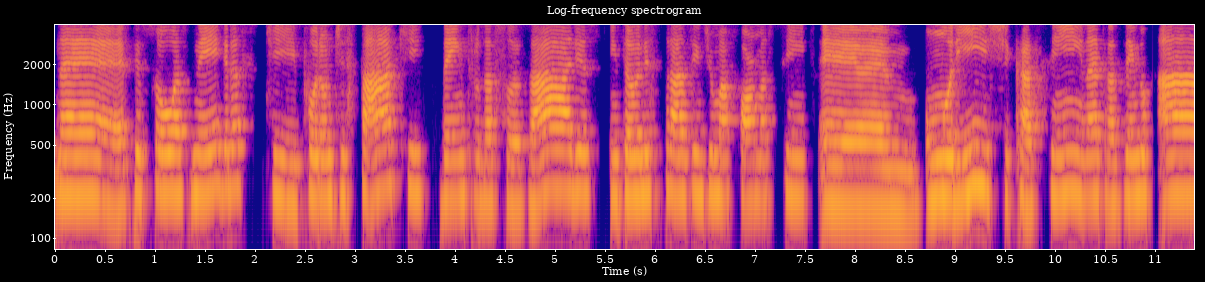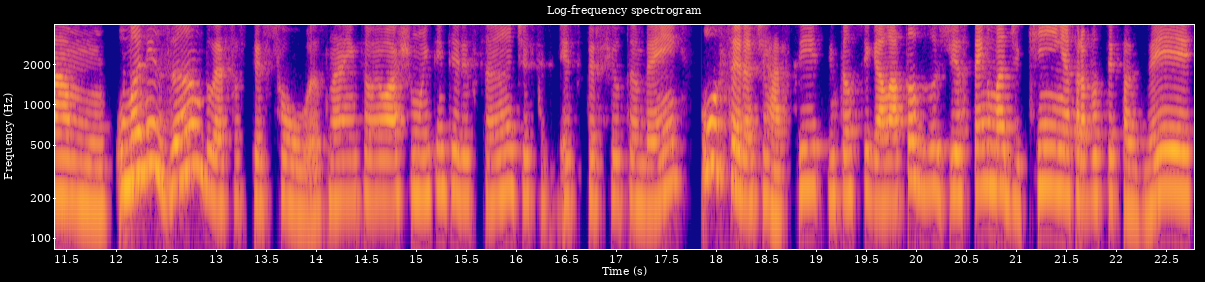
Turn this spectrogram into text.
né, pessoas negras que foram destaque dentro das suas áreas, então eles trazem de uma forma assim é, humorística, assim, né, trazendo a humanizando essas pessoas, né? Então eu acho muito interessante esse, esse perfil também. O ser antirracista, então siga lá todos os dias, tem uma diquinha para você fazer,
